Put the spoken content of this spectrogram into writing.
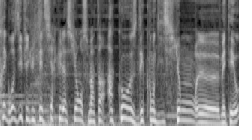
très grosse difficulté de circulation ce matin à cause des conditions euh, météo.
